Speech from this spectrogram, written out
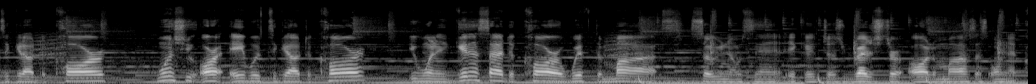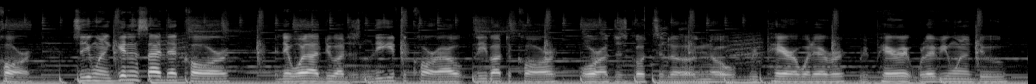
to get out the car. Once you are able to get out the car, you want to get inside the car with the mods. So you know what i'm saying? It can just register all the mods that's on that car. So you want to get inside that car and then what i do i just leave the car out leave out the car or i just go to the you know repair or whatever repair it whatever you want to do.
